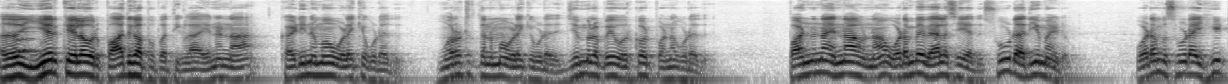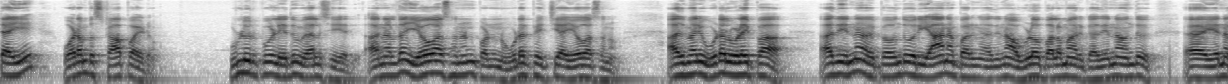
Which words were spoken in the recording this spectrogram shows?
அதாவது இயற்கையில் ஒரு பாதுகாப்பு பார்த்தீங்களா? என்னென்னா கடினமாக உழைக்கக்கூடாது. முரட்டுத்தனமாக உழைக்கக்கூடாது. ஜிம்மில் போய் ஒர்க் அவுட் பண்ணக்கூடாது. பண்ணுனா என்ன ஆகும்னா உடம்பே வேலை செய்யாது. சூடு அதிகமாகிடும் உடம்பு சூடாகி ஹீட் ஆகி உடம்பு ஸ்டாப் ஆகிடும் உள்ளுறுப்புகள் எதுவும் வேலை செய்யாது. அதனால தான் யோகாசனம்னு பண்ணணும். உடற்பயிற்சியாக யோகாசனம். அது மாதிரி உடல் உழைப்பா? அது என்ன இப்போ வந்து ஒரு யானை பாருங்கள் அது என்ன அவ்வளோ பலமாக இருக்குது அது என்ன வந்து என்ன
